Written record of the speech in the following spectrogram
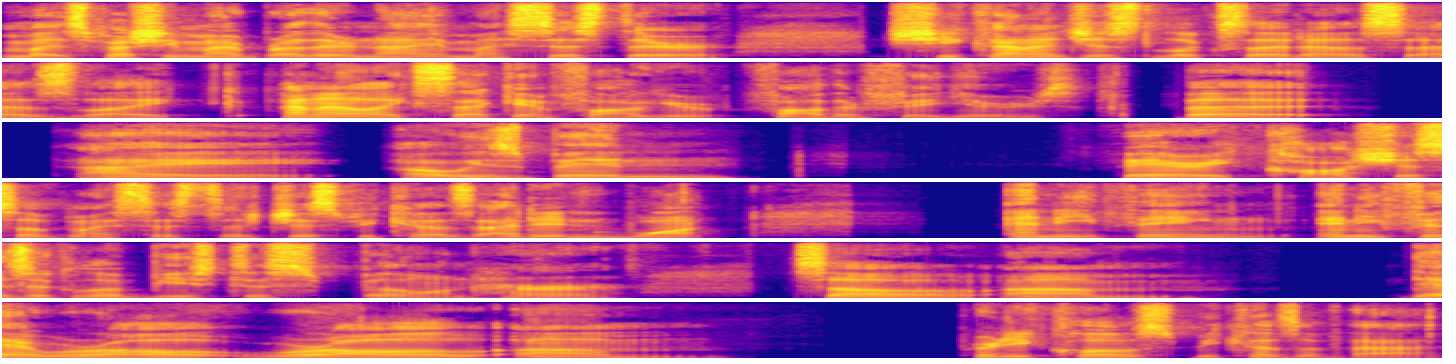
My, especially my brother and i my sister she kind of just looks at us as like kind of like second father father figures. But i always been very cautious of my sister just because i didn't want anything any physical abuse to spill on her. So um yeah we're all we're all um pretty close because of that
